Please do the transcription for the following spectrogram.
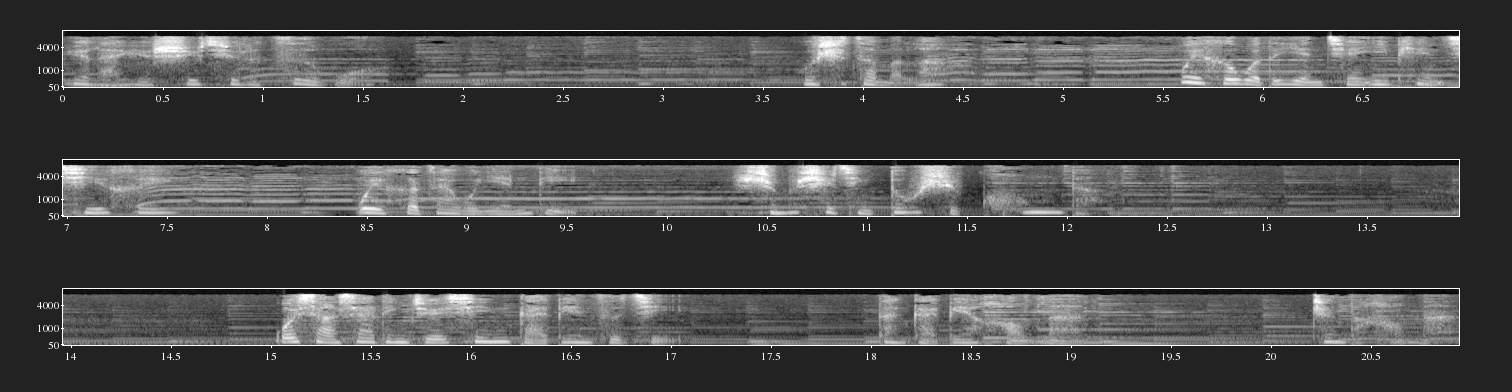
越来越失去了自我。我是怎么了？为何我的眼前一片漆黑？为何在我眼底，什么事情都是空的？我想下定决心改变自己。变好难，真的好难。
